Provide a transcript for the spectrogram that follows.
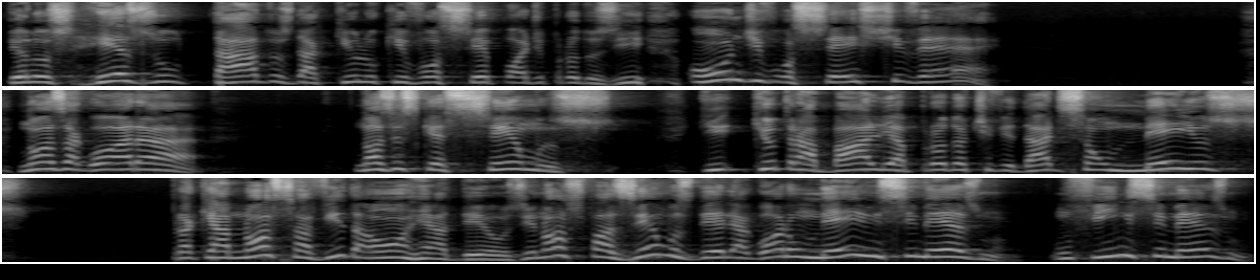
pelos resultados daquilo que você pode produzir onde você estiver. Nós agora nós esquecemos que, que o trabalho e a produtividade são meios para que a nossa vida honre a Deus, e nós fazemos dele agora um meio em si mesmo, um fim em si mesmo.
